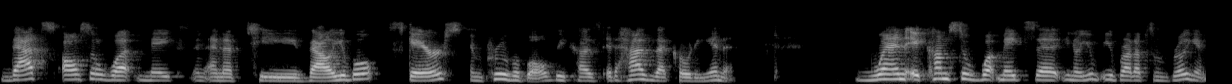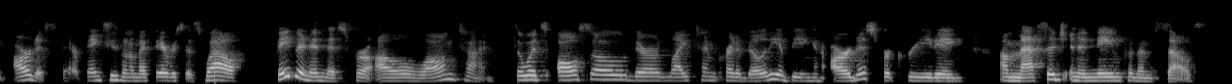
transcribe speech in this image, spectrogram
That's also what makes an NFT valuable, scarce, improvable because it has that coding in it. When it comes to what makes it, you know, you, you brought up some brilliant artists there. Banksy is one of my favorites as well. They've been in this for a long time so it's also their lifetime credibility of being an artist for creating a message and a name for themselves.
